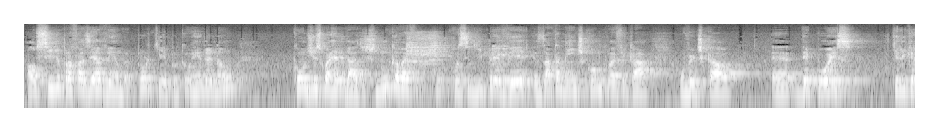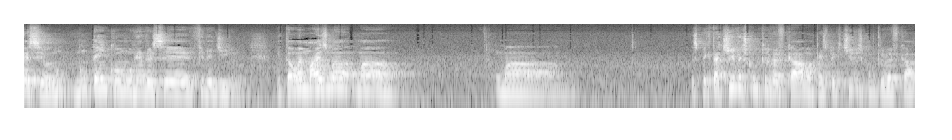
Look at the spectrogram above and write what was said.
auxílio para fazer a venda. Por quê? Porque o render não condiz com a realidade. A gente nunca vai conseguir prever exatamente como que vai ficar um vertical é, depois que ele cresceu. Não, não tem como o render ser fidedigno. Então é mais uma, uma, uma expectativa de como que ele vai ficar, uma perspectiva de como que ele vai ficar,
